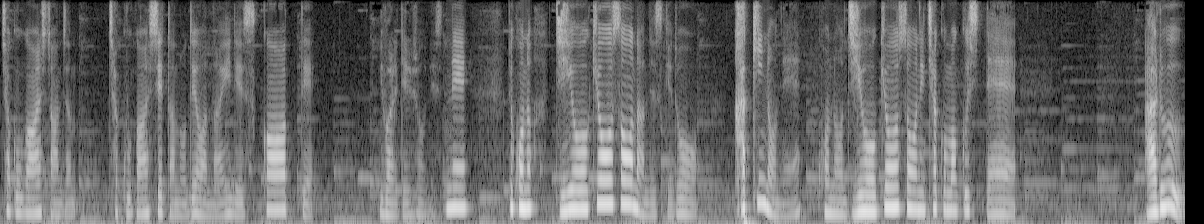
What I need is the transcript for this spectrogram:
着眼したんじゃ着眼してたのではないですかって言われてるそうですね。でこの需要競争なんですけど柿のねこの需要競争に着目してある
